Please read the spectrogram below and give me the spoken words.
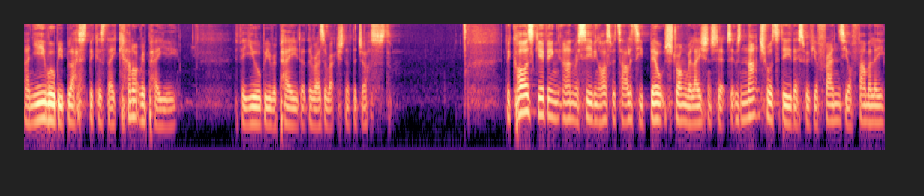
and you will be blessed because they cannot repay you, for you will be repaid at the resurrection of the just. Because giving and receiving hospitality built strong relationships, it was natural to do this with your friends, your family,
